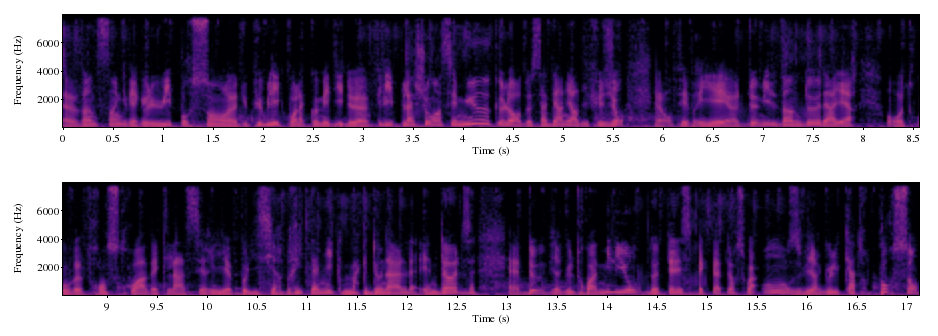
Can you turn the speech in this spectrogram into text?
25,8% euh, euh, du public pour la comédie de Philippe Lachaud. Hein. C'est mieux que lors de sa dernière diffusion en février 2022. Derrière, on retrouve France 3 avec la série policière britannique McDonald and Dodds, 2,3 millions de téléspectateurs, soit 11,4%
